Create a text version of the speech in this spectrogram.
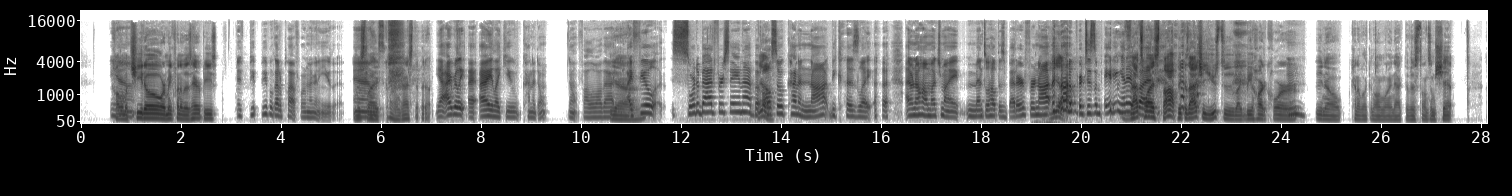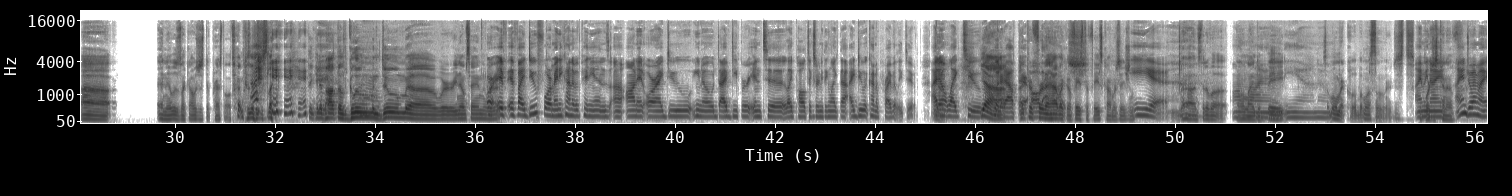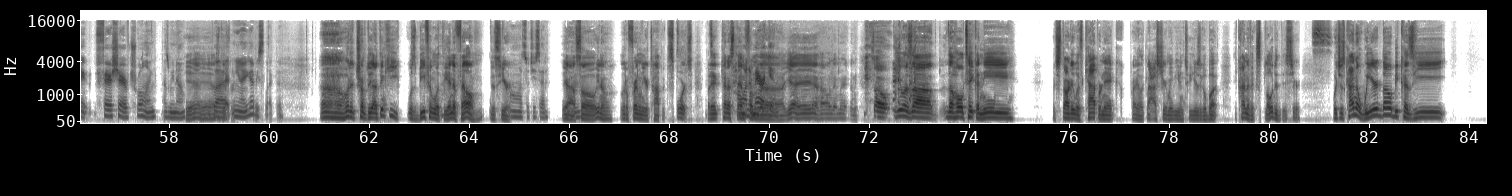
call him a Cheeto or make fun of his hairpiece. If pe- people got a platform, they're gonna use it. And it's like, come on, guys, step it up. yeah, I really, I, I like you, kind of don't don't follow all that. Yeah. I feel sort of bad for saying that, but Yeah. also kind of not because like I don't know how much my mental health is better for not Yeah. participating in it. That's but, why I stopped because I actually used to like be hardcore, Mm. you know, kind of like an online activist on some shit. Uh, and it was like I was just depressed all the time because it was just like thinking about the gloom and Oh. doom. Uh, where you know what I'm saying? or Where- if if I do form any kind of opinions uh, on it, or I do, you know, dive deeper into like politics or anything like that, I do it kind of privately too. I Yeah. don't like to yeah, put it out there. I prefer to have like a face to face conversation Yeah. uh, instead of a online, debate. Yeah, no. Some of them are cool, but most of them are just. I mean, just I, kind of. I enjoy my fair share of trolling, as we know. yeah, yeah. but different. you know, you gotta be selective. Uh, what did Trump do? I think he was beefing with the NFL this year. Oh, that's what you said. Yeah, Mhm. so you know, a little friendlier topic, sports, but it kind of stemmed from the yeah, yeah, yeah, how an American. I mean, so he was uh the whole take a knee, which started with Kaepernick probably like last year, maybe even two years ago, but it kind of exploded this year, which is kind of weird though because he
